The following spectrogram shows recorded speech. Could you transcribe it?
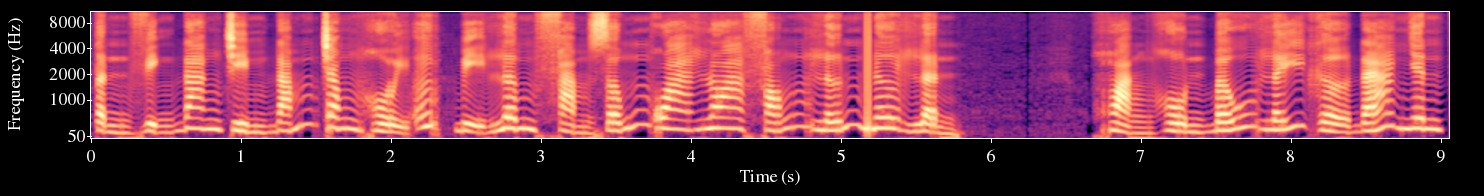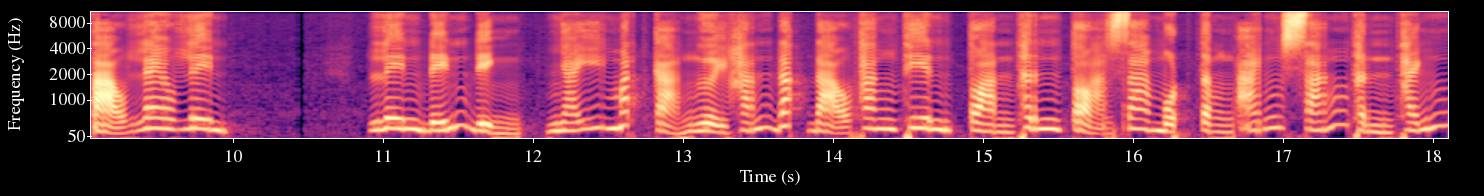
tần vịnh đang chìm đắm trong hồi ức bị lâm phàm giống qua loa phóng lớn nơ lần. Hoảng hồn bấu lấy gờ đá nhân tạo leo lên. Lên đến đỉnh, nháy mắt cả người hắn đắc đạo thăng thiên toàn thân tỏa ra một tầng ánh sáng thần thánh.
